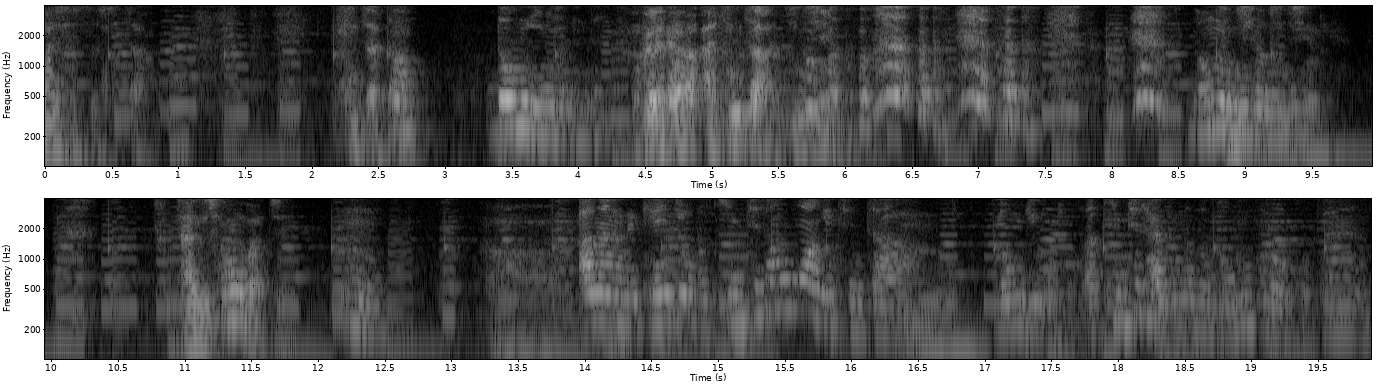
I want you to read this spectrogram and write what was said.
다 맛있었어 진짜. 진짜. 어. 너무 인위적인데? 그래요? 아 진짜 진심. 너무 진심 인위적인데? 진심. 자 이거 처음 해봤지? 응. 아, 아, 나 근데 개인적으로 김치 성공한 게 진짜 음, 너무 기분 좋아. 나 김치 잘 둔다는 건 너무 부러웠거든.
